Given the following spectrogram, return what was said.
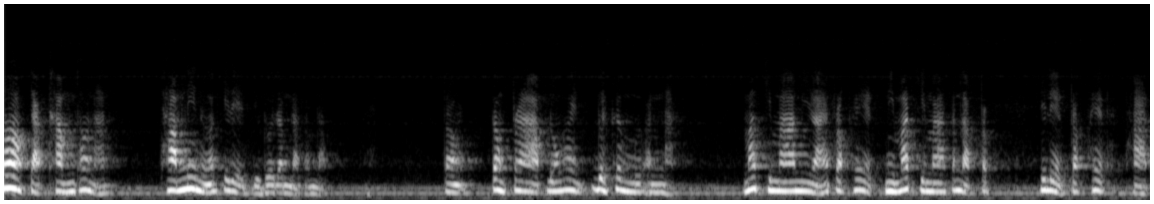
นอกจากธรรมเท่านั้น ธรรมนี่เหนือกิเลสอยู่โดยลำดับลำดับ ต้องต้องปราบลงให้ด้วยเครื่องมืออันหนัก มัชฌิมามีหลายประเภทนี่มัชฌิมาสำหรับกิเลสประเภทถาด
